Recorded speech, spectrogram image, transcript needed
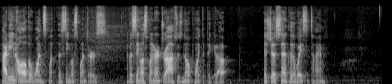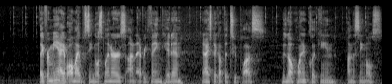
hiding all the one splint the single splinters. If a single splinter drops, there's no point to pick it up. It's just technically a waste of time. Like for me, I have all my single splinters on everything hidden, and I just pick up the 2 plus. There's no point in clicking on the singles.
